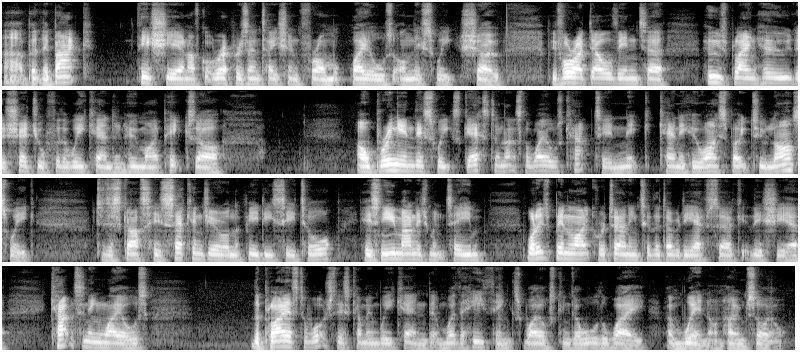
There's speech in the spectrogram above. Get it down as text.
uh, but they're back this year, and I've got representation from Wales on this week's show. Before I delve into who's playing who, the schedule for the weekend, and who my picks are, I'll bring in this week's guest, and that's the Wales captain, Nick Kenny, who I spoke to last week to discuss his second year on the PDC Tour, his new management team, what it's been like returning to the WDF circuit this year, captaining Wales, the players to watch this coming weekend, and whether he thinks Wales can go all the way and win on home soil.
